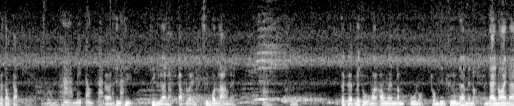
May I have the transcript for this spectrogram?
ไม่ต้องกลับศูนย์ห้าไม่ต้องกลับเอ่อนะที่คะที่ที่เหลือนะกลับด้วยนะซื้อบนล่างเลยค่ะอืม ถ้าเกิดไม่ถูกมาเอาเงินนำปู่ลงถมดินคืนได้ไหมเนาะยายน้อยนะ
